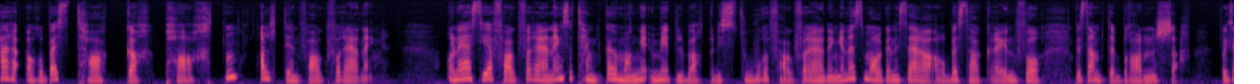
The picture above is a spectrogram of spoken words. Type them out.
Her er arbeidstakerparten alltid en fagforening. Og når jeg sier fagforening, så tenker jo mange umiddelbart på de store fagforeningene som organiserer arbeidstakere innenfor bestemte bransjer. F.eks.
